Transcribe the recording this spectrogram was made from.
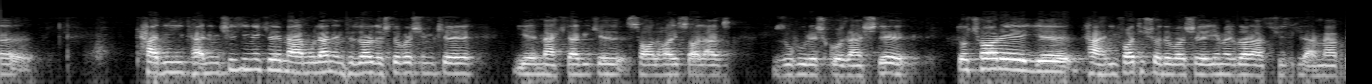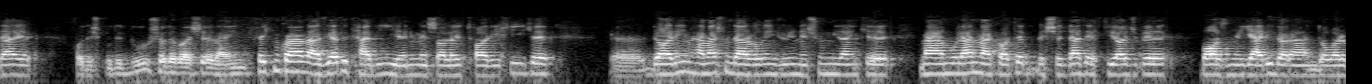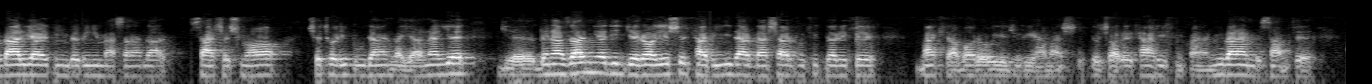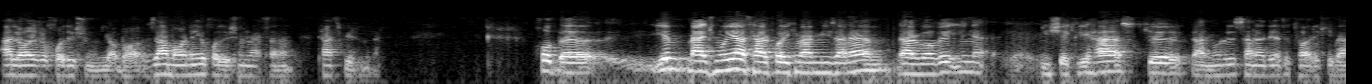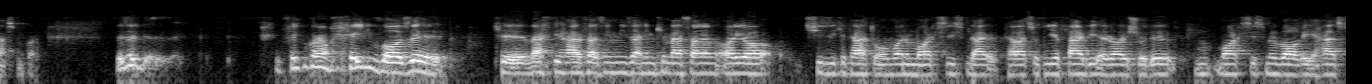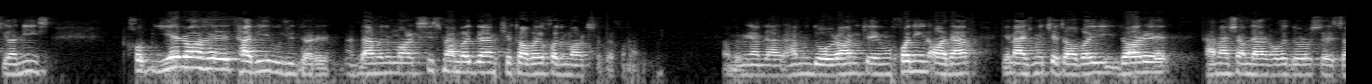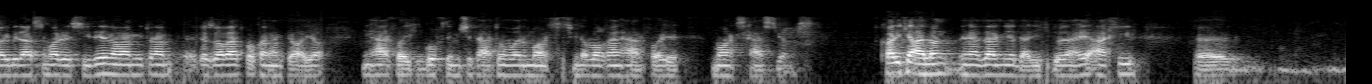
طبیعی ترین چیز اینه که معمولا انتظار داشته باشیم که یه مکتبی که سالهای سال از ظهورش گذشته دوچار یه تحریفاتی شده باشه یه مقدار از چیزی که در مبدع خودش بوده دور شده باشه و این فکر می‌کنم وضعیت طبیعی یعنی مثال های تاریخی که داریم همشون در واقع اینجوری نشون میدن که معمولا مکاتب به شدت احتیاج به بازنگری دارن دوباره برگردیم ببینیم مثلا در سرچشمه ها چطوری بودن و نه یه به نظر میاد یه گرایش طبیعی در بشر وجود داره که مکتبا رو یه جوری همش دچار تحریف می‌کنن می‌برن به سمت علاقه خودشون یا با زمانه خودشون مثلا تطبیق میدن. خب یه مجموعه از حرفایی که من می‌زنم در واقع این این شکلی هست که در مورد سندیت تاریخی بحث می‌کنم. بذارید فکر می‌کنم خیلی واضحه. که وقتی حرف از این می‌زنیم که مثلا آیا چیزی که تحت عنوان مارکسیسم در توسط یه فردی ارائه شده مارکسیسم واقعی هست یا نیست خب یه راه طبیعی وجود داره. در مورد مارکسیسم من باید برم کتابای خود مارکس رو بخونم. ببینم در همون دوران که خود این آدم یه مجموعه کتابایی داره همش هم در واقع درست و حسابی به دست ما رسیده و من می‌تونم قضاوت بکنم که آیا این حرفایی که گفته میشه تحت عنوان مارکسیسم اینا واقعا حرفای مارکس هست یا نیست. کاری که الان به نظر میاد در یکی دو دهه اخیر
